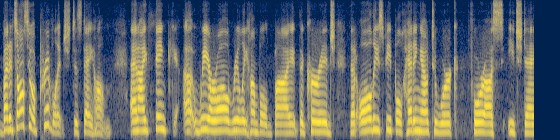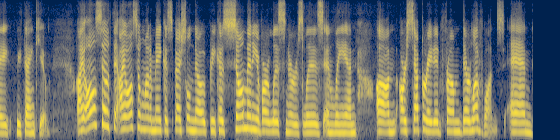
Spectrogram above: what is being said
but it's also a privilege to stay home. And I think uh, we are all really humbled by the courage that all these people heading out to work for us each day. We thank you. I also th- I also want to make a special note because so many of our listeners, Liz and Lian, um, are separated from their loved ones, and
